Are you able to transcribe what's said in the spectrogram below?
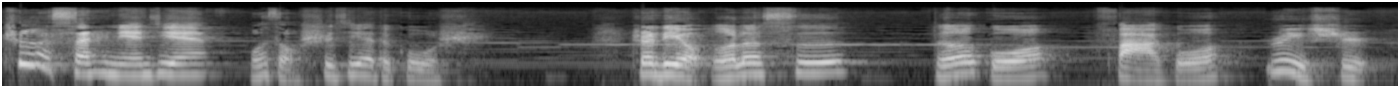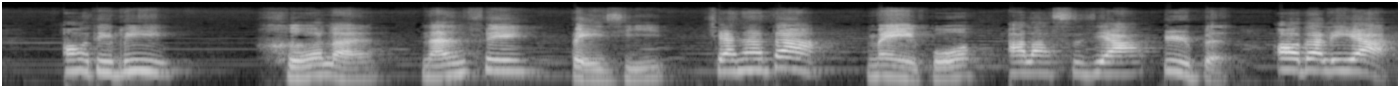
这三十年间我走世界的故事。这里有俄罗斯、德国、法国、瑞士、奥地利、荷兰、南非、北极、加拿大、美国、阿拉斯加、日本、澳大利亚，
